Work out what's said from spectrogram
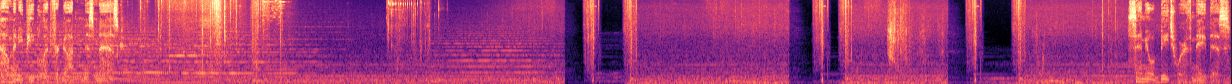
How many people had forgotten this mask? Samuel Beechworth made this.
